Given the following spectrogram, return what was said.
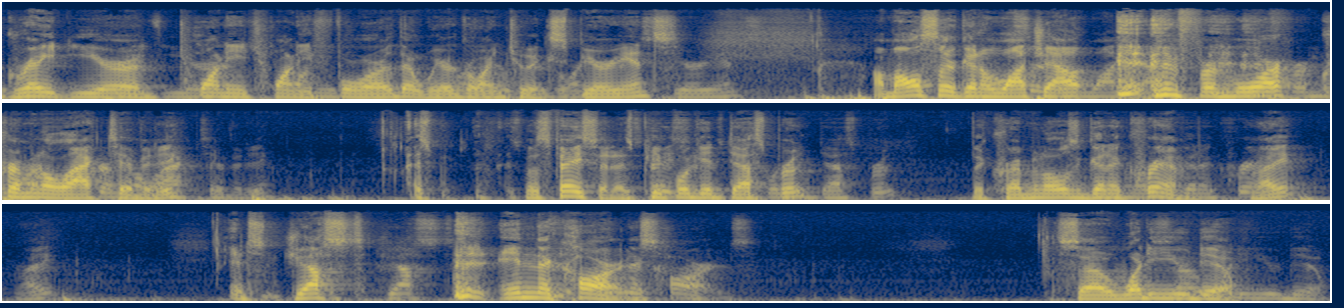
great year of 2024 that we're going to experience. I'm also going to watch out for more criminal activity. As, let's face it, as people get desperate, the criminal is going to crim, right? It's just in the cards. So what do you do?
